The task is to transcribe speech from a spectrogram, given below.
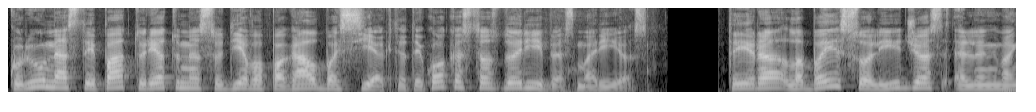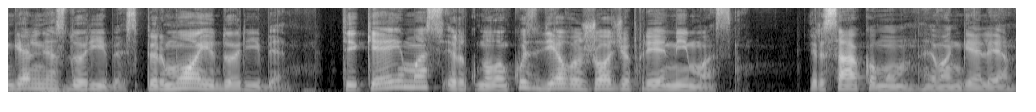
kurių mes taip pat turėtume su Dievo pagalba siekti. Tai kokios tos darybės Marijos? Tai yra labai solidžios evangelinės darybės. Pirmoji darybė tikėjimas ir nuolankus Dievo žodžio prieimimas. Ir sako mums Evangelija,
